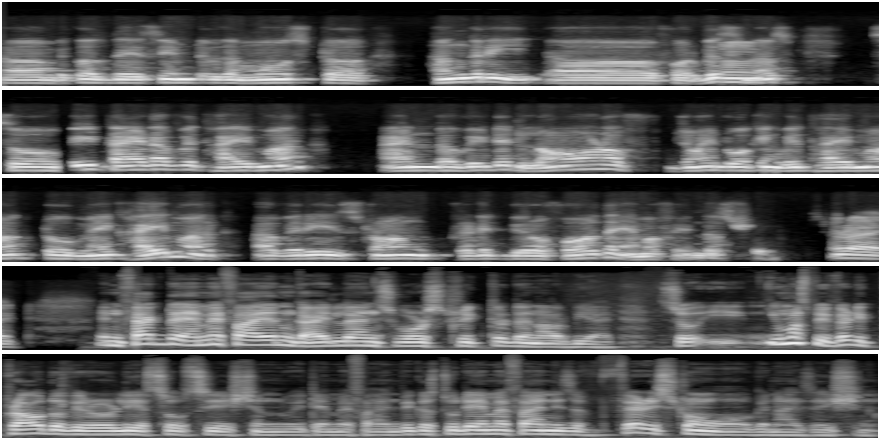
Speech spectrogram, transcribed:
uh, because they seem to be the most uh, hungry uh, for business. Mm. So we tied up with Highmark and we did a lot of joint working with Highmark to make Highmark a very strong credit bureau for the MFI industry. Right. In fact, the MFIN guidelines were stricter than RBI. So you must be very proud of your early association with MFIN because today MFIN is a very strong organization.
